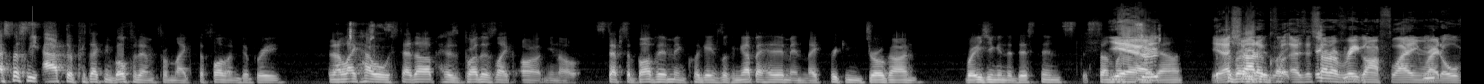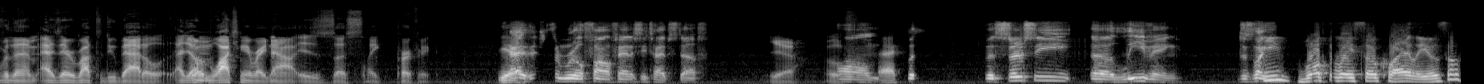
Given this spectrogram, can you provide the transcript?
Especially after protecting both of them from like the falling debris. And I like how it was set up. His brother's like on, you know, steps above him, and Clegane's looking up at him, and like freaking Drogon raging in the distance. The sun yeah. down. Yeah, that shot of like, as a shot of Rhaegar flying right over them as they're about to do battle. I, am watching it right now. Is just like perfect. Yeah, it's some real Final Fantasy type stuff. Yeah. Um, but but Cersei uh, leaving Just like he walked away so quietly. It was so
